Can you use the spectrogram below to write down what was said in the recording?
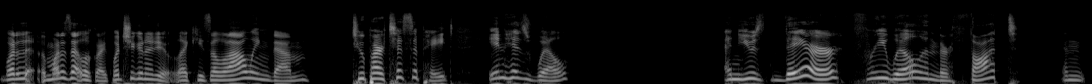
What, is what does that look like? What's she going to do? Like, he's allowing them to participate in his will and use their free will and their thought and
